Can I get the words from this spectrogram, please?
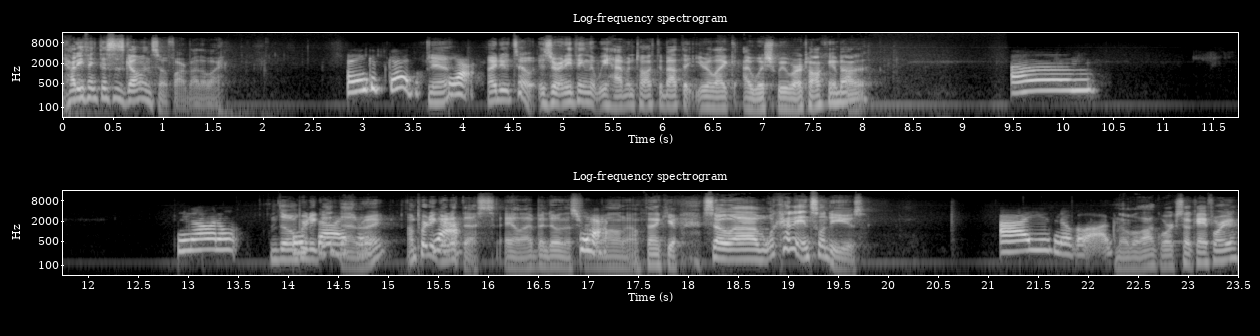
How do you think this is going so far, by the way? I think it's good. Yeah. Yeah. I do too. Is there anything that we haven't talked about that you're like, I wish we were talking about it? Um. No, I don't. I'm doing pretty so, good then, think. right? I'm pretty Yeah. good at this, Ayla. I've been doing this for a while now. Thank you. So, uh, what kind of insulin do you use? I use Novolog. Novolog works okay for you?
